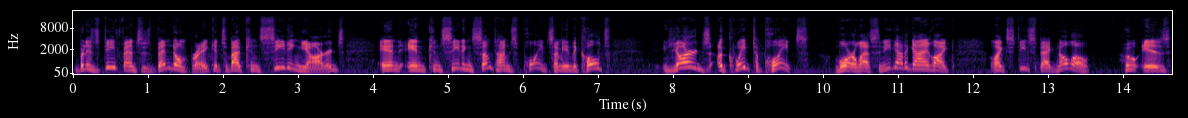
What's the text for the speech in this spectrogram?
But his defense is bend don't break. It's about conceding yards and and conceding sometimes points. I mean, the Colts yards equate to points more or less. And you got a guy like like Steve Spagnuolo, who is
